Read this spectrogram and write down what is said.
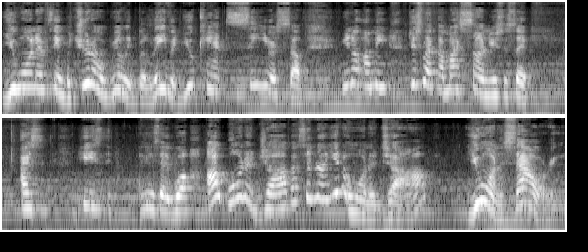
You want everything, but you don't really believe it. You can't see yourself. You know, I mean, just like my son used to say, I he's he said, Well, I want a job. I said, No, you don't want a job. You want a salary.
